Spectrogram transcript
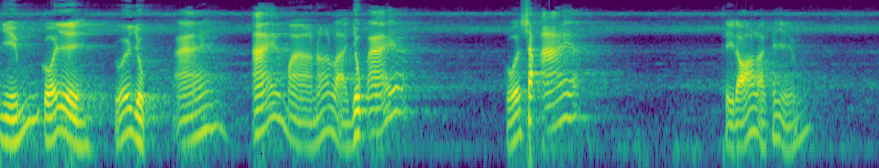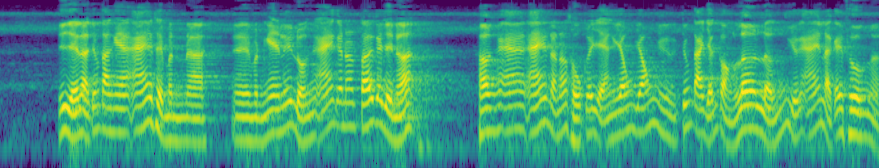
nhiễm của gì? Của dục ái. Ái mà nó là dục ái á, của sắc ái á, thì đó là cái nhiễm. Như vậy là chúng ta nghe ái thì mình à, à, mình nghe lý luận ái cái nó tới cái gì nữa? Hơn cái ái là nó thuộc cái dạng giống giống như chúng ta vẫn còn lơ lửng giữa cái ái là cái thương à.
